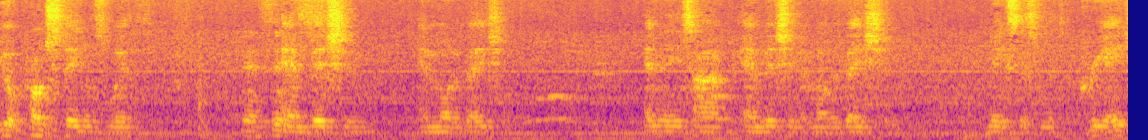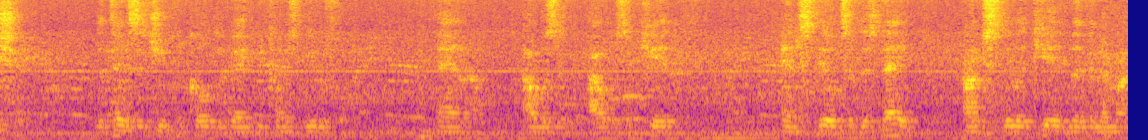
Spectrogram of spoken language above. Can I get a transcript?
you approach things with ambition and motivation. And anytime ambition and motivation mixes with creation, the things that you can cultivate becomes beautiful. And uh, I was a, I was a kid, and still to this day, I'm still a kid living in my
